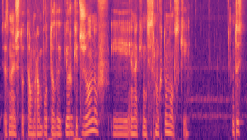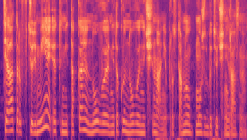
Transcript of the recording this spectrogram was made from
Все знают, что там работал и Георгий Джонов, и Иннокентий Смоктуновский. Ну, то есть театр в тюрьме – это не, такая новая, не такое новое начинание, просто оно может быть очень разным.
